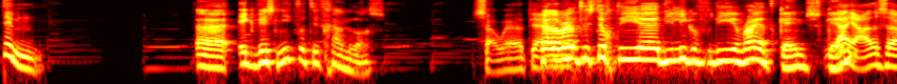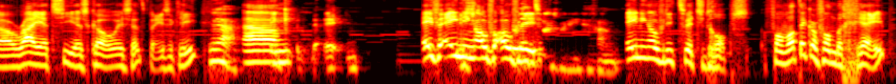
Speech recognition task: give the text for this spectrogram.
Tim. Eh, ik wist niet dat dit gaande was. Zo, eh, heb jij... Valorant is toch die, die League of die Riot Games game? Ja, ja, dus Riot CSGO is het, basically. Ja. Ehm, ik, ik, even één ding over, over, die, ding over die Twitch drops. Van wat ik ervan begreep.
